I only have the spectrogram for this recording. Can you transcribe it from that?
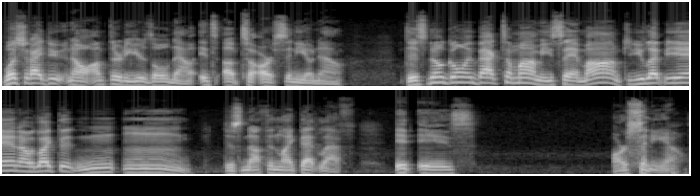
What should I do? No, I'm 30 years old now. It's up to Arsenio now. There's no going back to mommy saying, Mom, can you let me in? I would like to. Mm-mm. There's nothing like that left. It is Arsenio.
